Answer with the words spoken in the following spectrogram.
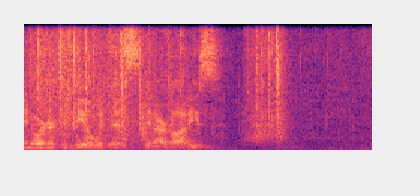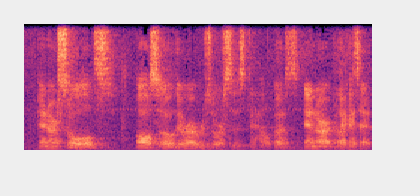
in order to deal with this in our bodies and our souls. Also, there are resources to help us. And our, like I said,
